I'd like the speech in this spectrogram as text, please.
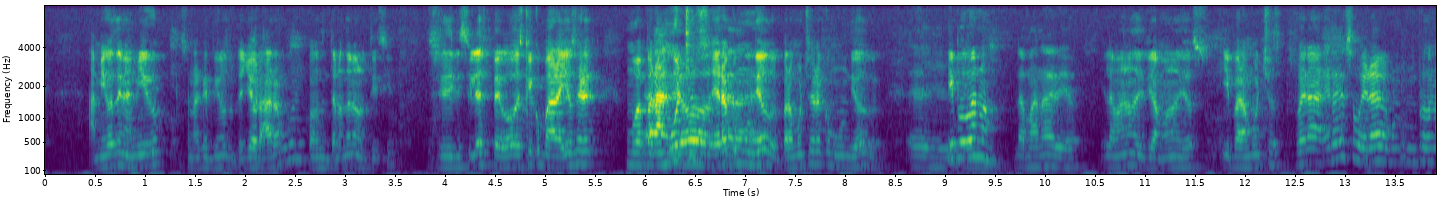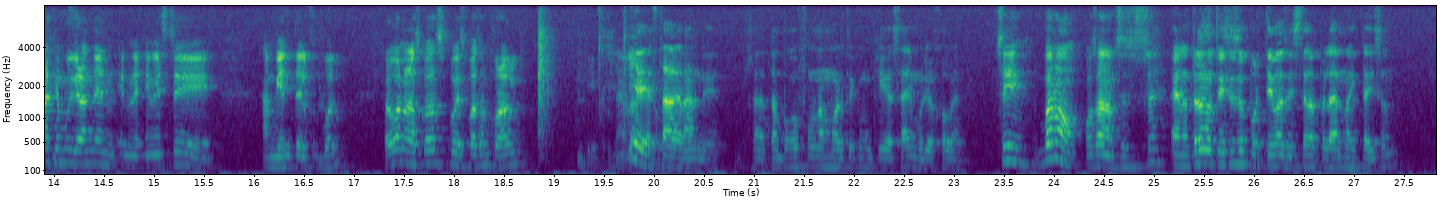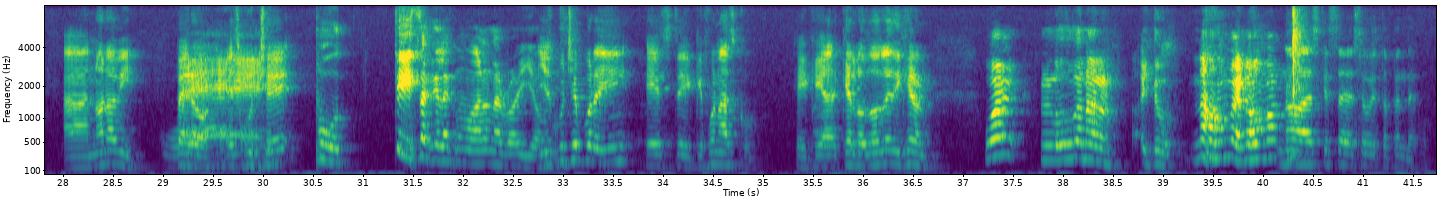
amigos de mi amigo, que son argentinos, lloraron, güey, cuando se enteraron de la noticia. Sí, sí les pegó, es que como para ellos, era, como para Era muchos Dios, era como un dios, güey, para muchos era como un dios, güey. El- Y pues bueno. La mano de Dios. La mano de, la mano de Dios. Y para muchos, pues era, era eso, era un, un personaje muy grande en, en, en este ambiente del fútbol. Pero bueno, las cosas pues pasan por algo. Y, pues, nada, Sí, estaba grande. O sea, tampoco fue una muerte como que ya sabe, murió joven. Sí, bueno, o sea, se- se- En otras noticias deportivas, ¿viste la pelea de Mike Tyson? ah, no la vi, pero Güey. escuché, Putiza que le acomodaron a Roy y Jones. escuché por ahí este, que fue un asco. Que, que, que los dos le dijeron, güey, los dos ganaron. Y tú, no, hombre, no, ma-". No, es que ese, ese güey está pendejo.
